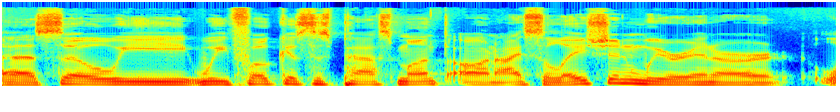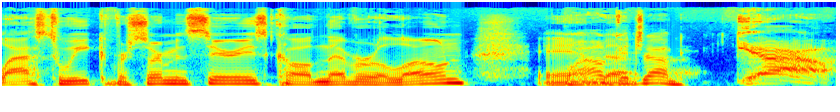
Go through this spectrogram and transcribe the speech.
uh, so we we focused this past month on isolation. We were in our last week of our sermon series called "Never Alone." And, Wow, uh, good job. Yeah.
